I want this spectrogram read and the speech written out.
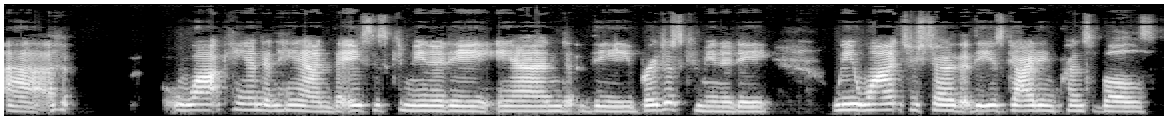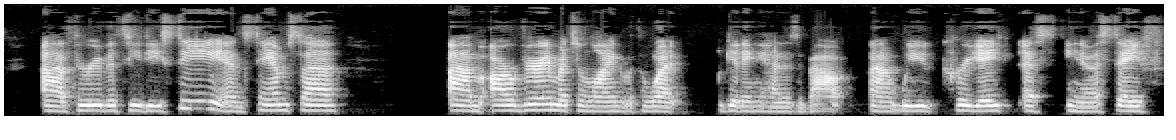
uh, walk hand in hand, the ACEs community and the Bridges community, we want to show that these guiding principles uh, through the CDC and SAMHSA um, are very much aligned with what getting ahead is about. Uh, we create a you know a safe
